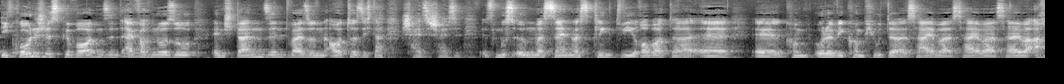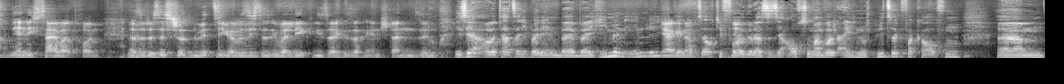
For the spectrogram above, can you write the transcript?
ikonisches geworden sind, einfach nur so entstanden sind, weil so ein Autor sich da, scheiße, scheiße, es muss irgendwas sein, was klingt wie Roboter äh, äh, oder wie Computer, Cyber, Cyber, Cyber, ach, nee, nicht Cybertron. Also das ist schon witzig, wenn man sich das überlegt, wie solche Sachen entstanden sind. Ist ja aber tatsächlich bei den bei, bei He-Man ähnlich. Ja, genau. Da gibt es auch die Folge, das ist ja auch so, man wollte eigentlich nur Spielzeug verkaufen. Ähm,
